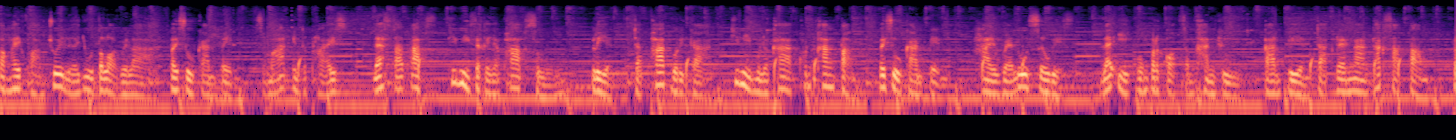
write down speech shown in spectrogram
ต้องให้ความช่วยเหลืออยู่ตลอดเวลา ไปสู่การเป็น Smart Enterprise และ Startups ที่มีศักยภาพสูง เปลี่ยนจากภาคบริการที่มีมูลค่าค่อนข้างต่ำไปสู่การเป็น High Value Service และอีกองค์ประกอบสำคัญคือ การเปลี่ยนจากแรงงานทักษะต่ำไป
